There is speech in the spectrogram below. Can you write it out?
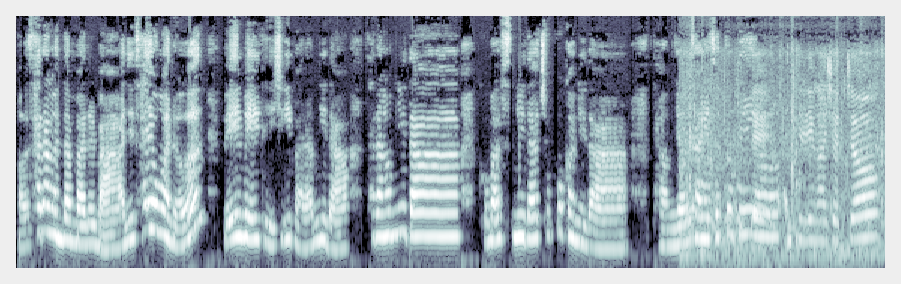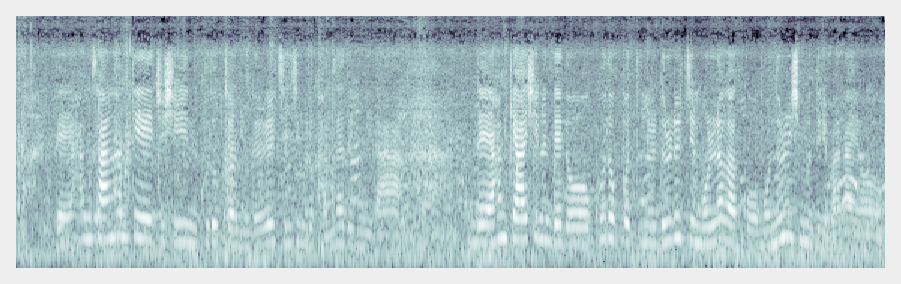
어, 사랑한단 말을 많이 사용하는 매일매일 되시기 바랍니다. 사랑합니다. 고맙습니다. 축복합니다. 다음 영상에서 또 네, 봬요. 힐링 하셨죠? 네, 항상 함께 해주신 구독자님들 진심으로 감사드립니다. 근데 함께 하시는데도 구독 버튼을 누를지 몰라갖고 못 누르신 분들이 많아요.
